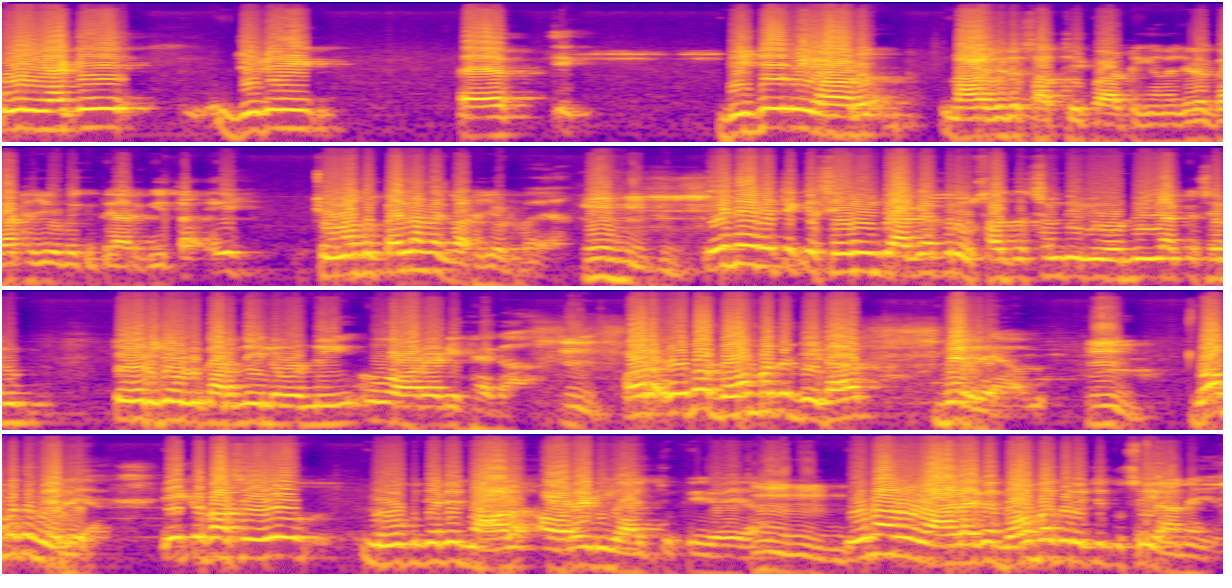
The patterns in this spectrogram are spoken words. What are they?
ਉਹ ਇਹ ਹੈ ਕਿ ਜਿਹੜੀ ਬੀਜੇਪੀ ਔਰ ਨਾਲ ਜਿਹੜੇ ਸਾਥੀ ਪਾਰਟੀਆਂ ਨੇ ਜਿਹੜਾ ਗੱਠਜੋੜ ਇੱਕ ਤਿਆਰ ਕੀਤਾ ਇਹ ਚੋਣਾਂ ਤੋਂ ਪਹਿਲਾਂ ਦਾ ਗੱਠਜੋੜ ਹੋਇਆ। ਹੂੰ ਹੂੰ ਹੂੰ। ਇਹਦੇ ਵਿੱਚ ਕਿਸੇ ਨੂੰ ਜਾ ਕੇ ਭਰੋਸਾ ਦੱਸਣ ਦੀ ਲੋੜ ਨਹੀਂ ਜਾਂ ਕਿਸੇ ਨੂੰ ਤੋੜ ਜੋੜ ਕਰਨ ਦੀ ਲੋੜ ਨਹੀਂ ਉਹ ਆਲਰੇਡੀ ਹੈਗਾ। ਔਰ ਉਹਦਾ ਬਹੁਮਤ ਜਿਹੜਾ ਮਿਲ ਰਿਹਾ ਉਹਨੂੰ। ਹੂੰ। ਬਹੁਮਤ ਮਿਲ ਰਿਹਾ। ਇੱਕ ਪਾਸੇ ਉਹ ਲੋਕ ਜਿਹੜੇ ਨਾਲ ਆਲਰੇਡੀ ਆ ਚੁੱਕੇ ਹੋਏ ਆ। ਉਹਨਾਂ ਨੂੰ ਨਾਲ ਲੈ ਕੇ ਬਹੁਮਤ ਵਿੱਚ ਤੁਸੀਂ ਆਨੇ ਆ।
